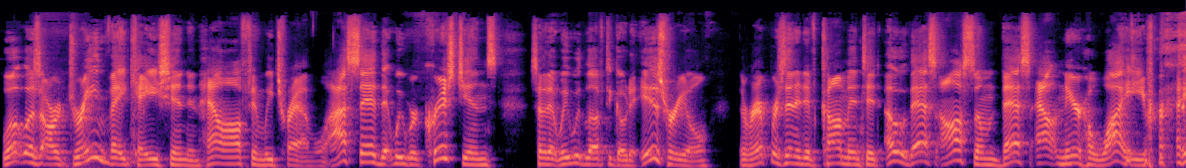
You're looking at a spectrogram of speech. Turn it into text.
what was our dream vacation, and how often we travel. I said that we were Christians, so that we would love to go to Israel. The representative commented, Oh, that's awesome. That's out near Hawaii, right?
